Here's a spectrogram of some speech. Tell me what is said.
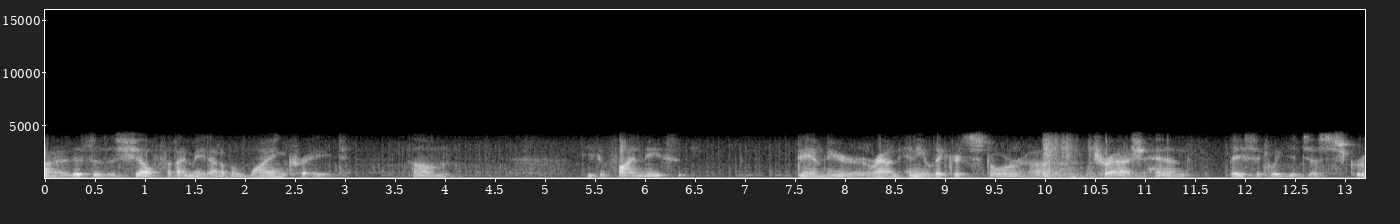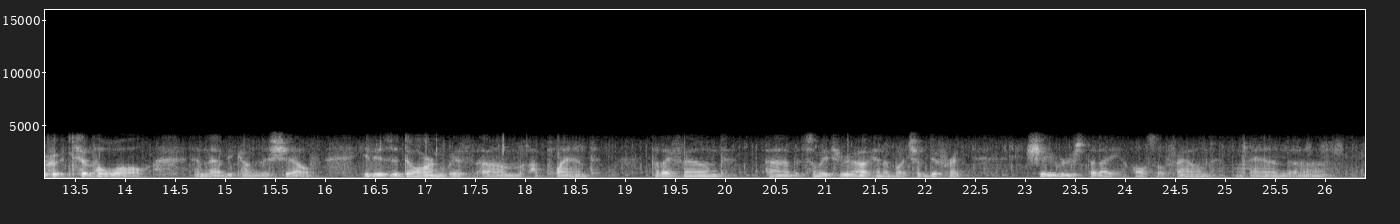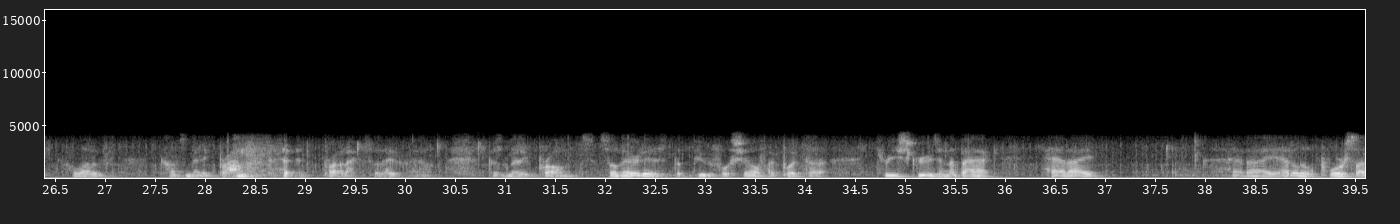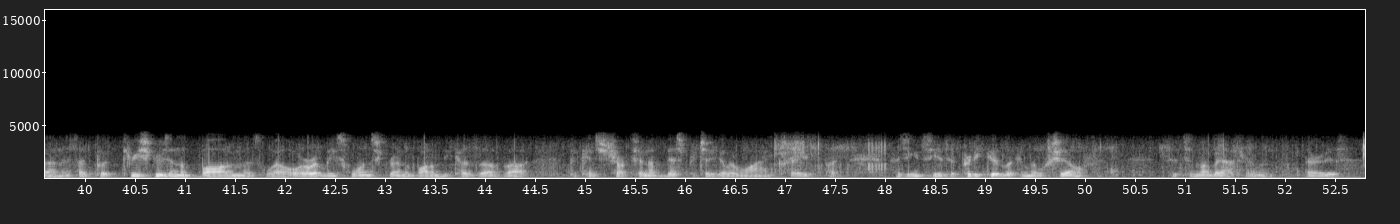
Hi, this is a shelf that I made out of a wine crate. Um, you can find these damn near around any liquor store uh, trash and basically you just screw it to the wall and that becomes a shelf. It is adorned with um, a plant that I found uh, that somebody threw out and a bunch of different shavers that I also found and uh, a lot of cosmetic problems products that I found. Cosmetic problems. So there it is, the beautiful shelf. I put uh, three screws in the back. Had I had I had a little foresight on this, I'd put three screws in the bottom as well, or at least one screw in the bottom because of uh, the construction of this particular wine crate. But as you can see, it's a pretty good looking little shelf. Sits in my bathroom, there it is.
